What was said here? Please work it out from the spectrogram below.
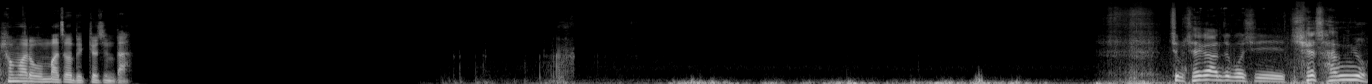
평화로움마저 느껴진다. 지금 제가 앉은 곳이 최상류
